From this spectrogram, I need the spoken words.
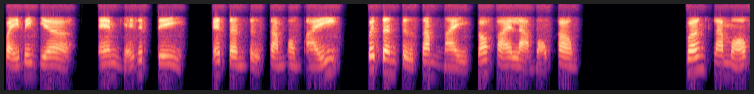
Vậy bây giờ, em giải thích đi, cái tên Từ Tâm hôm ấy, với tên Từ Tâm này có phải là một không? Vâng, là một.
